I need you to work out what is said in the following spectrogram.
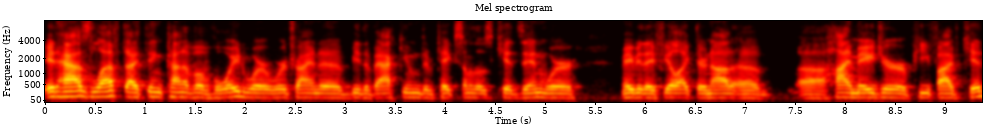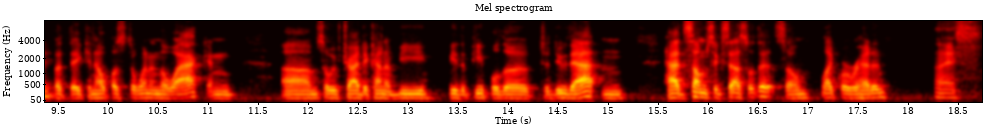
it has left, I think, kind of a void where we're trying to be the vacuum to take some of those kids in where maybe they feel like they're not a, a high major or P5 kid, but they can help us to win in the WAC. And um, so we've tried to kind of be be the people to to do that and had some success with it. So like where we're headed. Nice,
